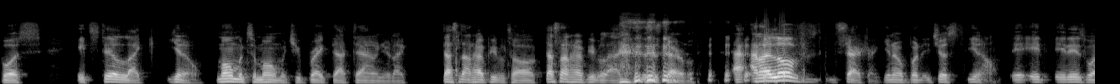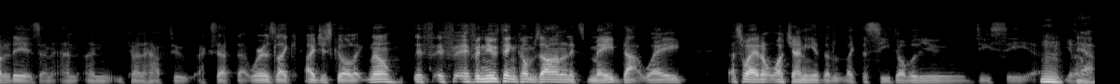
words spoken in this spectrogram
but it's still like you know moment to moment you break that down you're like that's not how people talk that's not how people act this is terrible and i love star trek you know but it just you know it, it, it is what it is and and and you kind of have to accept that whereas like i just go like no if if if a new thing comes on and it's made that way That's why I don't watch any of the like the CW, DC. uh, Mm, you know, yeah.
